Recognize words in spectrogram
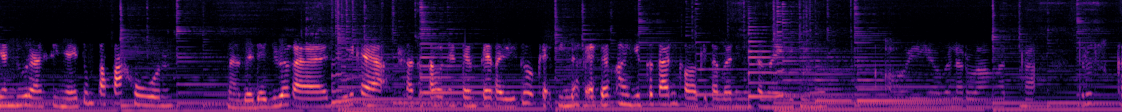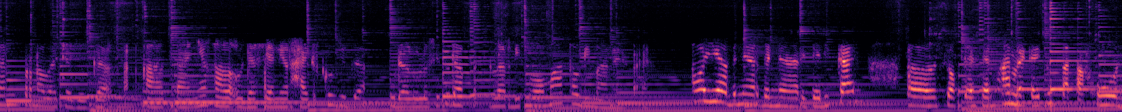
yang durasinya itu 4 tahun. Nah beda juga kan, jadi kayak satu tahun SMP tadi itu kayak pindah ke SMA gitu kan kalau kita bandingin sama yang di sini. Oh iya benar banget kak. Terus kan pernah baca juga kak, katanya kalau udah senior high school juga udah lulus itu dapat gelar diploma atau gimana ya kak? Oh iya benar-benar, jadi kan uh, sewaktu SMA mereka itu 4 tahun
